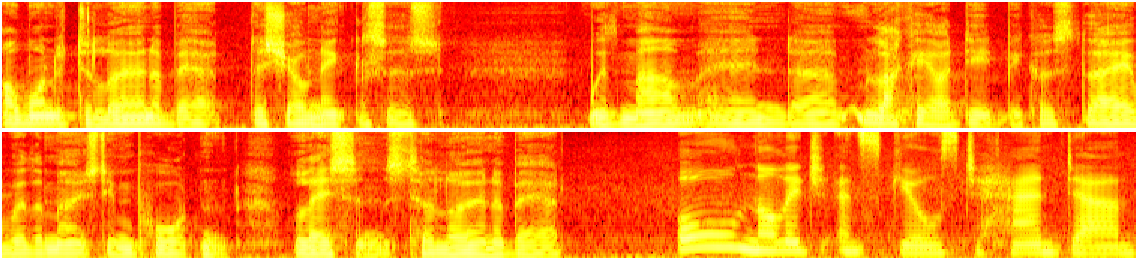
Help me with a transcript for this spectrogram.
I wanted to learn about the shell necklaces with mum, and uh, lucky I did because they were the most important lessons to learn about. All knowledge and skills to hand down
